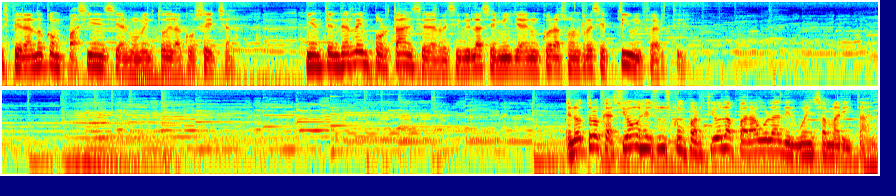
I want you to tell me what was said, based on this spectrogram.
esperando con paciencia el momento de la cosecha y entender la importancia de recibir la semilla en un corazón receptivo y fértil. En otra ocasión Jesús compartió la parábola del buen samaritano.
